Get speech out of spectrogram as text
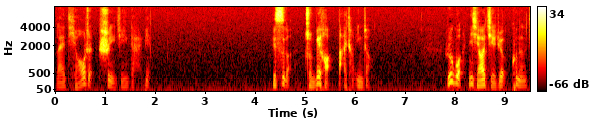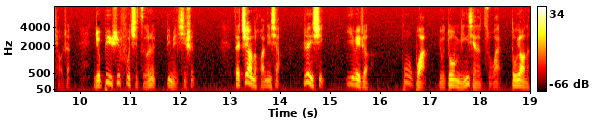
来调整、适应、进行改变。第四个，准备好打一场硬仗。如果你想要解决困难的挑战，你就必须负起责任，避免牺牲。在这样的环境下，韧性意味着不管有多明显的阻碍，都要呢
